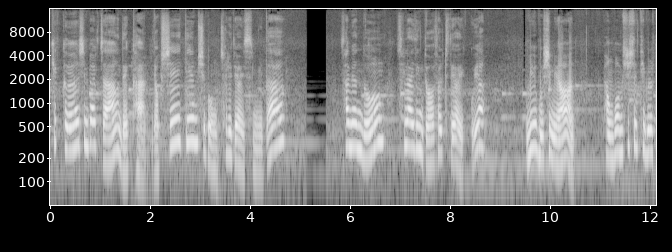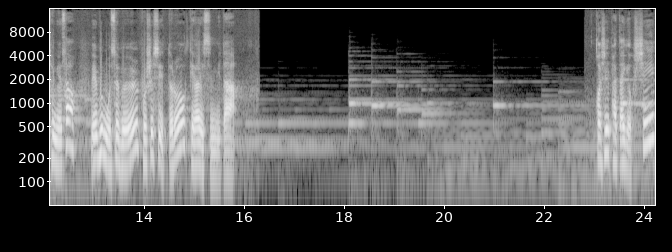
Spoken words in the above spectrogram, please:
키 큰 신발장 4칸, 역시 띄움 시공 처리되어 있습니다. 사면동 슬라이딩 도어 설치되어 있고요. 위에 보시면 방범 CCTV를 통해서 외부 모습을 보실 수 있도록 되어 있습니다. 거실 바닥 역시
